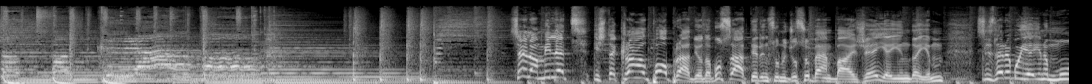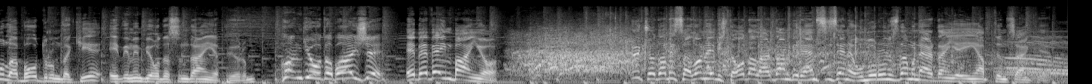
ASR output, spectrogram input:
Pop, pop, Selam millet. İşte Kral Pop Radyo'da bu saatlerin sunucusu ben Bayce. Yayındayım. Sizlere bu yayını Muğla Bodrum'daki evimin bir odasından yapıyorum. Hangi oda Bayce? Ebeveyn banyo. Üç oda bir salon ev işte odalardan biri. Hem size ne umurunuzda mı nereden yayın yaptım sanki?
